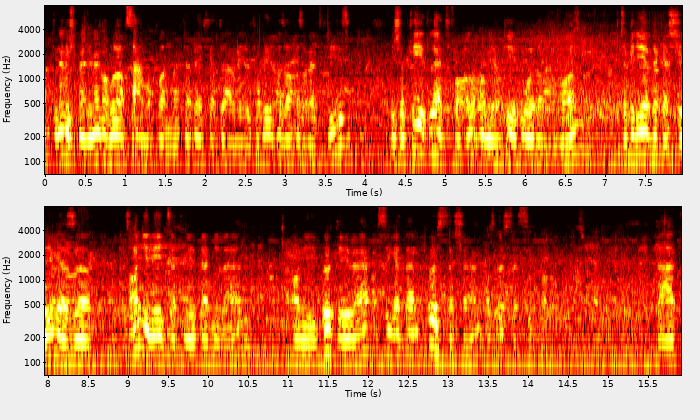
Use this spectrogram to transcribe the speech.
aki nem ismeri meg, ahol a számok vannak, tehát 1, 2, 3, 4, 5, az a, az a LED freeze, és a két LED fal, ami a két oldalán van, csak egy érdekesség, ez, ez annyi négyzetméternyi LED, ami 5 éve a szigeten összesen az összes színpadon. Tehát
